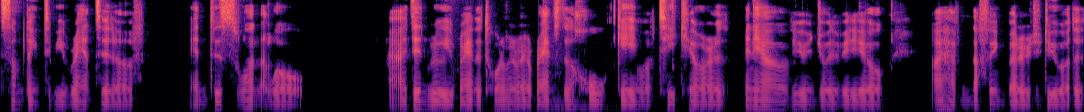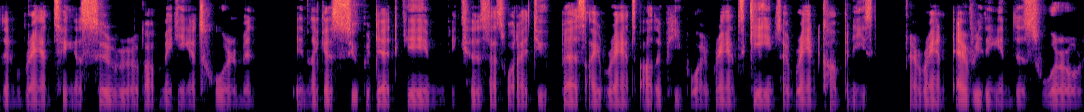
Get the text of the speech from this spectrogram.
something to be ranted of. And this one, well, I didn't really rant the tournament, I ranted the whole game of TKR. Anyhow, if you enjoyed the video, I have nothing better to do other than ranting a server about making a tournament in like a super dead game because that's what I do best. I rant other people, I rant games, I rant companies, I rant everything in this world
